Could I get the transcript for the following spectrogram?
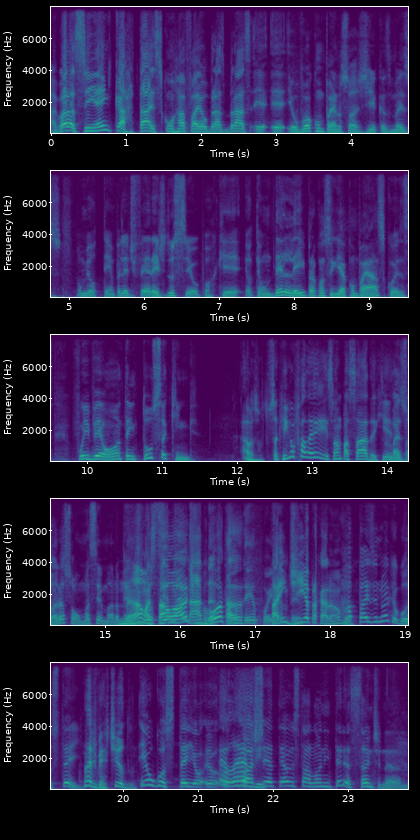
Agora sim, em cartaz com Rafael Braz. Braz, é, é, eu vou acompanhando suas dicas, mas o meu tempo é diferente do seu, porque eu tenho um delay para conseguir acompanhar as coisas. Fui ver ontem Tulsa King. Ah, mas isso aqui que eu falei semana passada aqui. Mas olha só, uma semana perto não, mas tá não é ótimo. nada. Pô, Tá tá, no tempo aí, tá tá em no dia pra caramba. Rapaz, e não é que eu gostei? Não é divertido? Eu gostei, eu, eu, É eu leve. achei até o Stallone interessante, né?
